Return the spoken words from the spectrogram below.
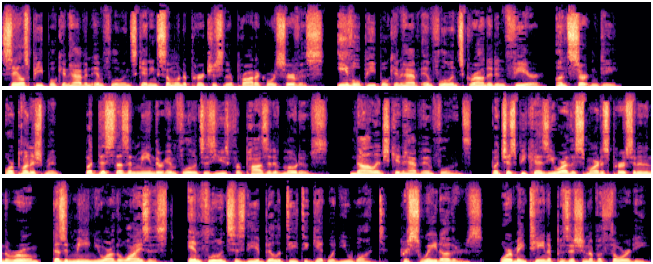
Salespeople can have an influence getting someone to purchase their product or service. Evil people can have influence grounded in fear, uncertainty, or punishment. But this doesn't mean their influence is used for positive motives. Knowledge can have influence, but just because you are the smartest person in the room doesn't mean you are the wisest. Influence is the ability to get what you want, persuade others, or maintain a position of authority.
